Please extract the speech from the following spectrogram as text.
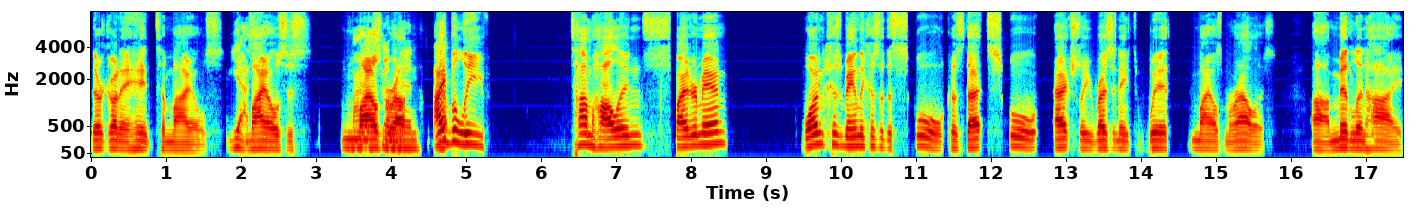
they're gonna hint to Miles. Yes. Miles is Miles Miles, Morales. in. I believe Tom Holland's Spider Man. One, because mainly because of the school, because that school actually resonates with Miles Morales. Uh, Midland High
